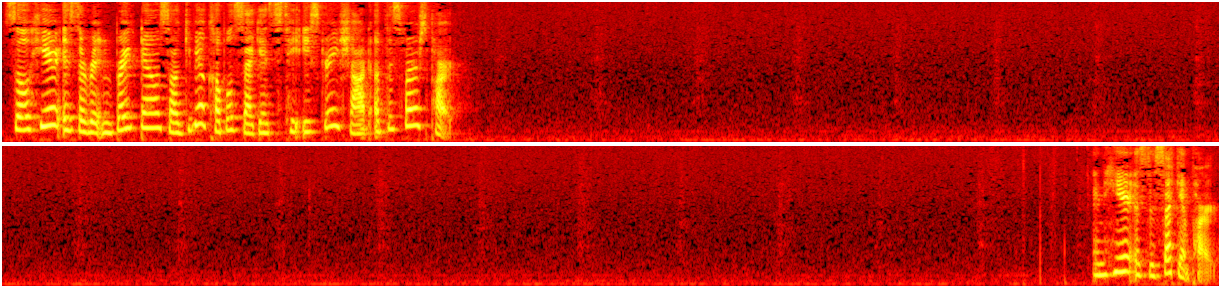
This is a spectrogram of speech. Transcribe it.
So here is the written breakdown, so I'll give you a couple seconds to take a screenshot of this first part. And here is the second part.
